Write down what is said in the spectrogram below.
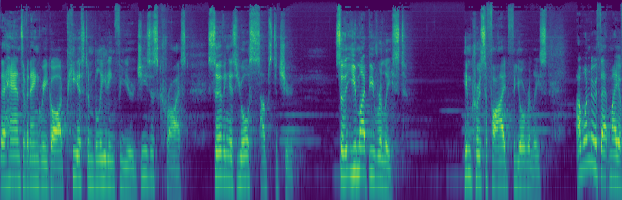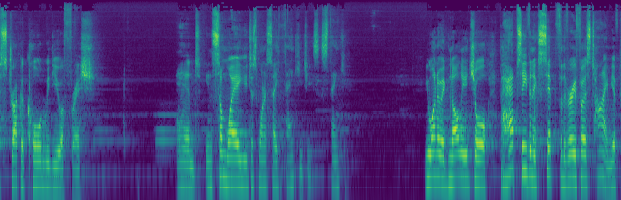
the hands of an angry God, pierced and bleeding for you, Jesus Christ, serving as your substitute, so that you might be released. Him crucified for your release. I wonder if that may have struck a chord with you afresh. And in some way, you just want to say, Thank you, Jesus. Thank you. You want to acknowledge or perhaps even accept for the very first time. You've,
